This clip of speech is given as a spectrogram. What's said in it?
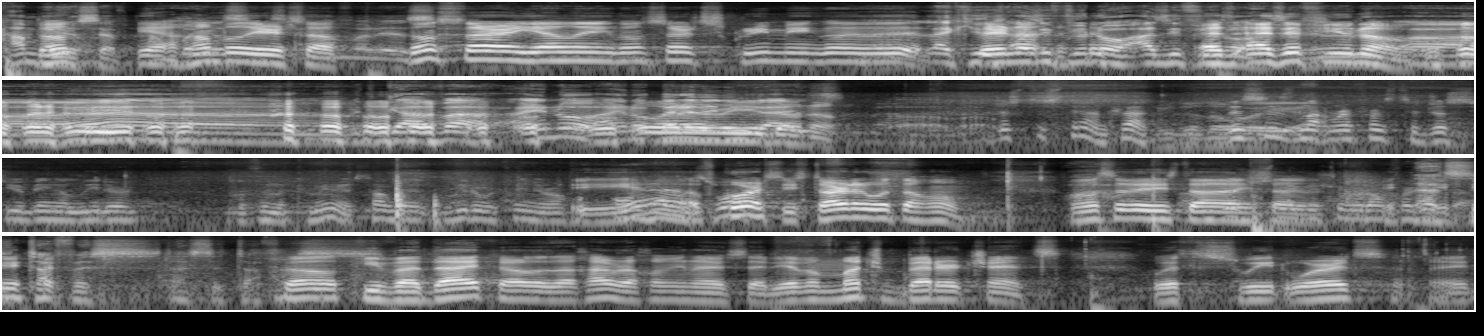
humble yourself. Yeah, humble, humble yourself. yourself. Humble. Don't start yelling. Don't start screaming. Uh, like you, as not, if you know. As if you as, know. As if you, know. Uh. I know. I know better than you, you guys. Don't know. Just to stay on track. This is yeah. not reference to just you being a leader within the community. It's not a leader within your own, yeah, home. Yeah, of well. course. You started with the home most of that's the toughest. That's the toughest. Well, kivadai karlo said you have a much better chance with sweet words right,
